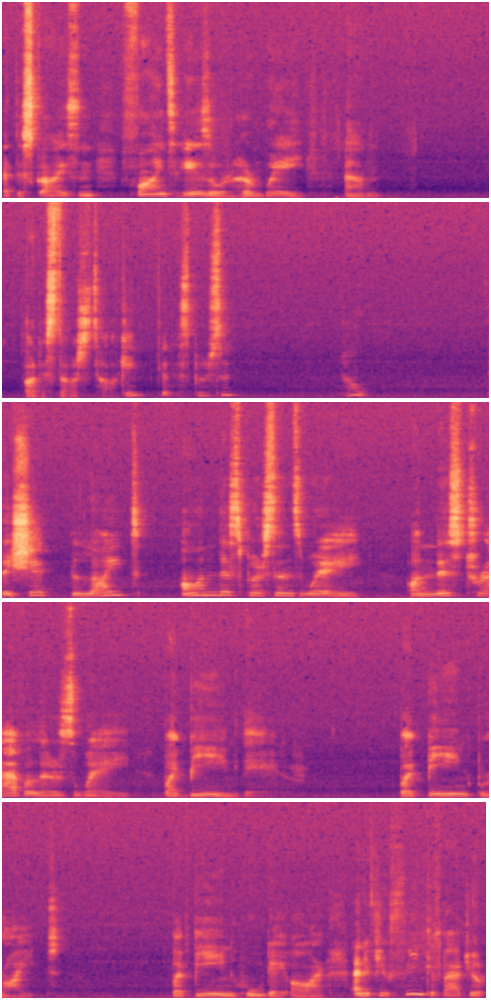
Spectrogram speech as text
at the skies and finds his or her way um, are the stars talking to this person? No. They shed light on this person's way, on this traveler's way, by being there, by being bright, by being who they are. And if you think about your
